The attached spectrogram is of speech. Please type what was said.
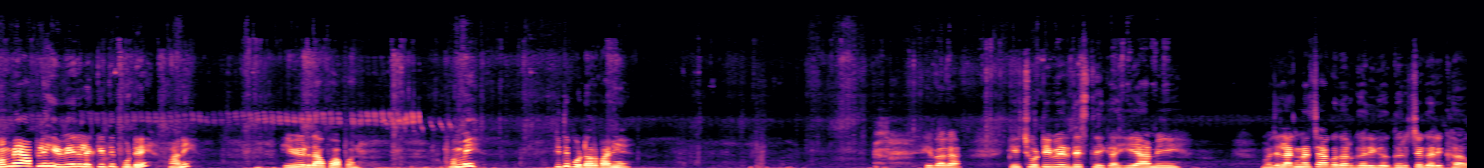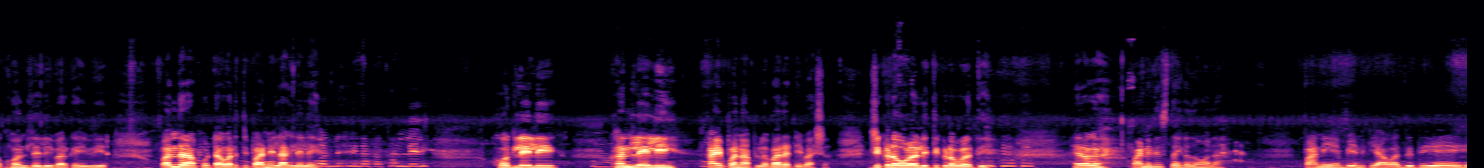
मम्मी आपली ही विहीर किती फूट आहे? पाणी? ही विहीर दाखवू आपण. मम्मी किती फुटावर पाणी आहे? ही बघा ही छोटी विहीर दिसते का? ही आम्ही म्हणजे लग्नाच्या अगोदर घरी घरच्या घरी ख खोदलेली बरं का ही विहीर. पंधरा फुटावरती पाणी लागलेलं खोदलेली खणलेली. काय पण आपलं मराठी भाषा. जिकडं वळली तिकडं वळती. हे बघा पाणी दिसतंय का तुम्हाला? पाणी आहे बेंडकी आवाज देते हे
